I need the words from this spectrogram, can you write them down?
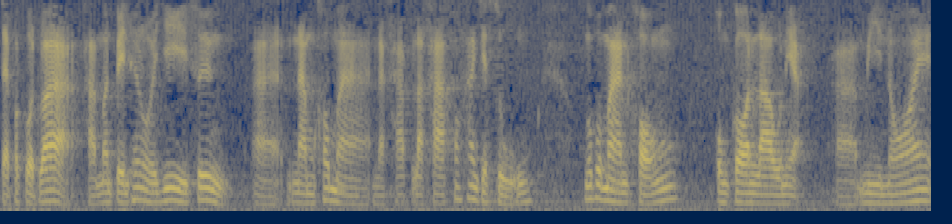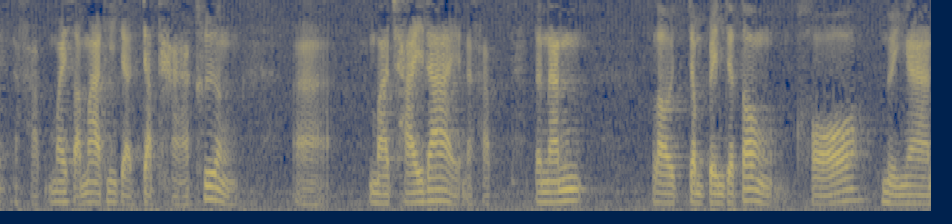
แต่ปรากฏว่ามันเป็นเทคโนโลยีซึ่งนำเข้ามานะครับ ราคาค่อนข้างจะสูง งบประมาณขององค์กรเราเนี่ยมีน้อยนะครับ ไม่สามารถที่จะจัดหาเครื่องอมาใช้ได้นะครับ ดังนั้นเราจำเป็นจะต้องขอหน่วยงาน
